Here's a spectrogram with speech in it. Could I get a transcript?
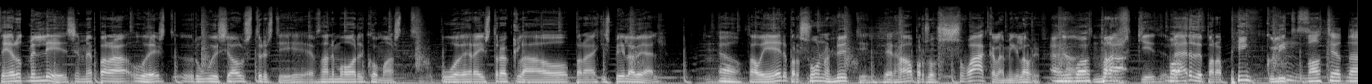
þeir eru út með lið sem er bara, þú veist, rúið sjálfströsti ef þannig má orðið komast búið að vera í ströggla og bara ekki spila vel Já. Þá eru bara svona hluti þeir hafa bara svo svakalega mikil áhrif. En þú mátt bara markið mátt- verður bara pingu lítið. Mátti hérna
